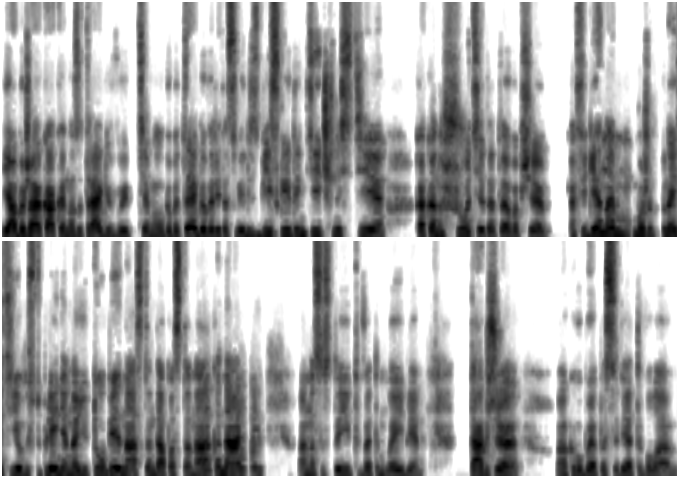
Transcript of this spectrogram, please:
Я обожаю, как она затрагивает тему ЛГБТ, говорит о своей лесбийской идентичности, как она шутит, это вообще офигенно. Можно найти ее выступление на Ютубе, на стендап Астана канале. Она состоит в этом лейбле. Также а, кого бы я посоветовала.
